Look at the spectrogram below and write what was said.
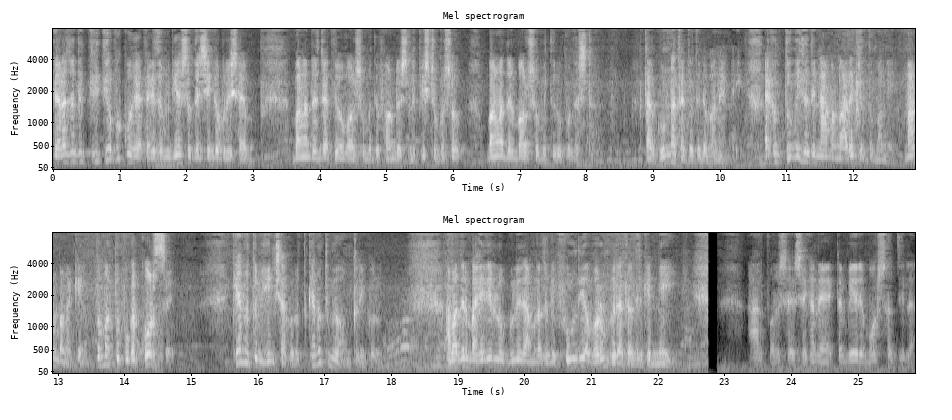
তারা যদি তৃতীয় পক্ষ হয়ে থাকে, যেমন গিয়াসুদ্দিন সিঙ্গাপুরি সাহেব, বাংলাদেশ জাতীয় বাউল সমিতি ফাউন্ডেশনের পৃষ্ঠপোষক, বাংলাদেশ বাউল সমিতির উপদেষ্টা। তার গুণ না থাকলে তো এটা বানায় নাই। এখন তুমি যদি না মানো, আরেকজন তো মানে। মানবা না কেন? তোমার তো উপকার করছে। কেন তুমি হিংসা করো? কেন তুমি অহংকারী করো? আমাদের বাহিরের লোকগুলির আমরা যদি ফুল দিয়ে বরণ করে, তাদেরকে নেই। আর পরে সে- সেখানে একটা মেয়ের মশাদ দিলা।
